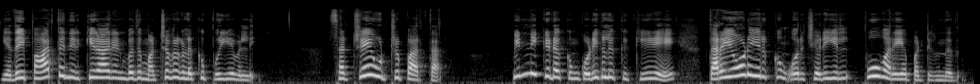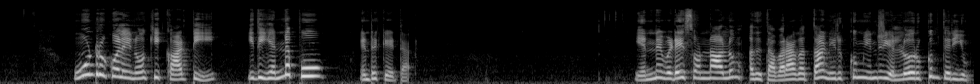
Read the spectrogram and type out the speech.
எதை பார்த்து நிற்கிறார் என்பது மற்றவர்களுக்கு புரியவில்லை. சற்றே உற்று பார்த்தார். பின்னி கிடக்கும் கொடிகளுக்கு கீழே தரையோடு இருக்கும் ஒரு செடியில் பூ வரையப்பட்டிருந்தது. ஊன்றுகோலை நோக்கி காட்டி இது என்ன பூ? என்று கேட்டார். என்ன விடை சொன்னாலும் அது தவறாகத்தான் இருக்கும் என்று எல்லோருக்கும் தெரியும்.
